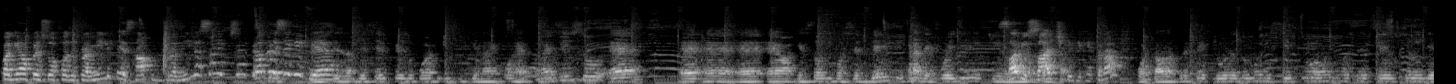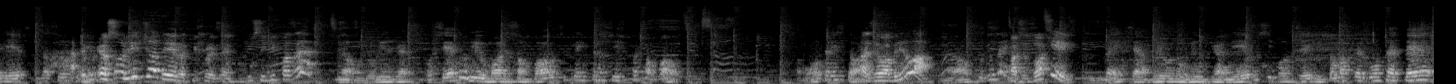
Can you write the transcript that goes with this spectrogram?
paguei uma pessoa fazer pra mim, ele fez rápido pra mim, já saiu você. Eu nem sei o que, que é. Precisa ver se ele fez o código de KINAI correto. Mas isso é, é, é, é, é uma questão de você verificar depois direitinho. Sabe lá o site que tem que entrar? Portal da prefeitura do município onde você fez o seu endereço da sua Eu, empresa. eu sou do Rio de Janeiro aqui, por exemplo. Consegui fazer? Não, do Rio de Janeiro. Você é do Rio, mora em São Paulo, você tem que transferir para São Paulo. É uma outra história. Mas eu abri lá. Não, tudo bem. Mas eu tô aqui. Tudo bem, você abriu no Rio de Janeiro, se você. Isso é uma pergunta até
